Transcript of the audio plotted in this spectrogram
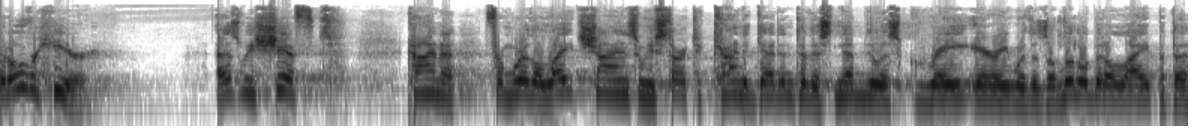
But over here, as we shift kind of from where the light shines, we start to kind of get into this nebulous gray area where there's a little bit of light, but the,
